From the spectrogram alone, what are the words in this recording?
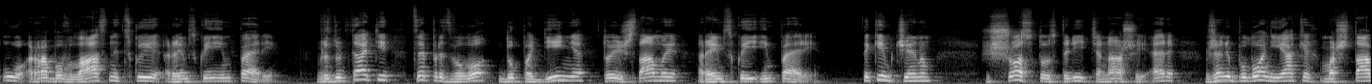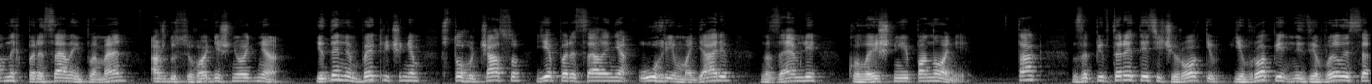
у рабовласницької Римської імперії. В результаті це призвело до падіння тої ж самої Римської імперії. Таким чином, з 6 століття нашої ери вже не було ніяких масштабних переселень племен аж до сьогоднішнього дня. Єдиним виключенням з того часу є переселення угрів-мадярів на землі колишньої Панонії. Так, за півтори тисячі років в Європі не з'явилося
